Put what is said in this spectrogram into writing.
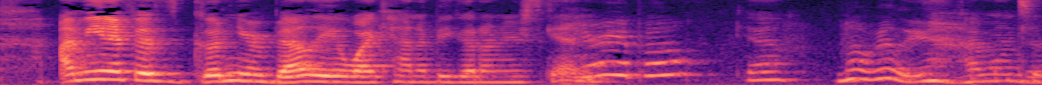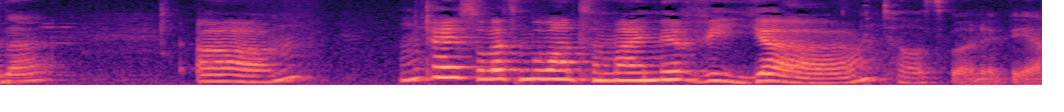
I mean, if it's good in your belly, why can't it be good on your skin? Period, bro. Yeah, No, really. I'm into that. Um. Okay, so let's move on to my Nivea. Tell us about Nivea.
